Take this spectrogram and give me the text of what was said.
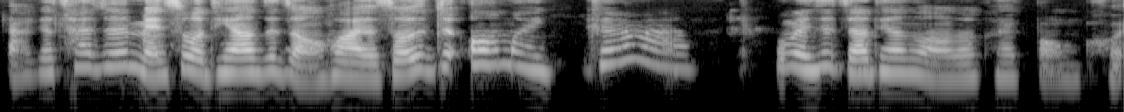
打个叉，就是每次我听到这种话的时候，就 Oh my God！我每次只要听到这种，我都快崩溃。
